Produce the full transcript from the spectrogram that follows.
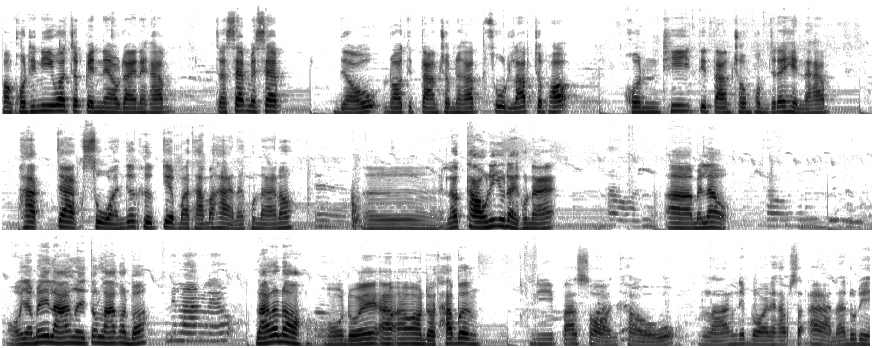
ของคนที่นี่ว่าจะเป็นแนวใดนะครับ จะแซบไม่แซบเดี๋ยวรอติดตามชมนะครับ สูตรลับเฉพาะคนที่ติดตามชมผมจะได้เห็นนะครับ ผักจากสวนก็คือเก็บมาทำอาหารนะคุณน้าเนาะ เออเออ แล้วเทานี่อยู่ไหนคุณน้าเอาอ่าไม่เล่าเอานี่อ๋อยังไม่ได้ล้างเลยต้องล้างก่อนปะไม่ล้างแล้วล้างแล้วเนาะโอ้โดยเอาเอาเอาเดี๋ยวท่าเบิงนี่ปลาสอนเขาล้างเรียบร้อยนะครับ สะอาดนะดูดิ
